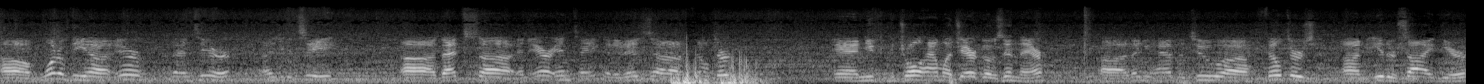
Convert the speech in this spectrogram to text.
Uh, one of the uh, air vents here, as you can see, uh, that's uh, an air intake and it is uh, filtered. And you can control how much air goes in there. Then you have the two filters on either side here,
